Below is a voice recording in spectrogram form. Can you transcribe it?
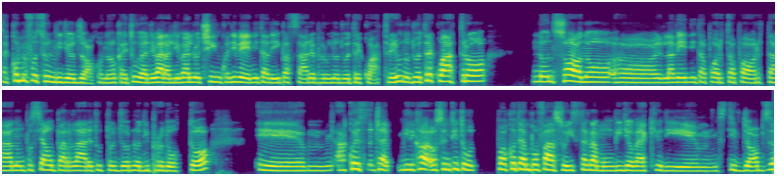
cioè, come fosse un videogioco, no? Ok, tu per arrivare al livello 5 di vendita devi passare per 1, 2, 3, 4. E 1, 2, 3, 4 non sono uh, la vendita porta a porta, non possiamo parlare tutto il giorno di prodotto. E, a questo, cioè, ricordo, ho sentito poco tempo fa su Instagram un video vecchio di um, Steve Jobs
